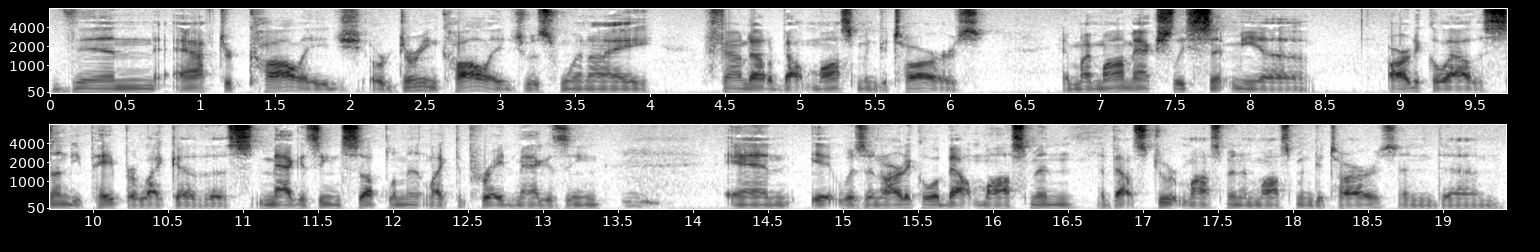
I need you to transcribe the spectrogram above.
then after college or during college was when I found out about Mossman guitars, and my mom actually sent me a article out of the Sunday paper, like a, the magazine supplement, like the Parade magazine, and it was an article about Mossman, about Stuart Mossman and Mossman guitars, and um,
